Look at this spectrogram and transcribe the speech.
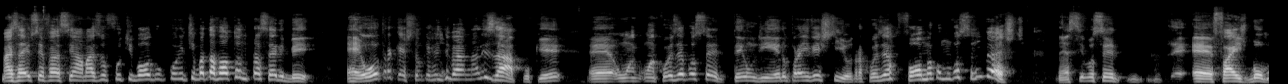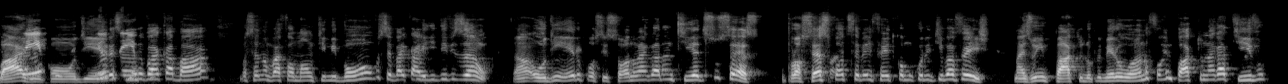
Mas aí você fala assim: ah, mas o futebol do Curitiba está voltando para a Série B. É outra questão que a gente vai analisar, porque é, uma, uma coisa é você ter um dinheiro para investir, outra coisa é a forma como você investe. Né? Se você é, faz bobagem tempo, com o dinheiro, esse dinheiro vai acabar, você não vai formar um time bom, você vai cair de divisão. Tá? O dinheiro por si só não é garantia de sucesso. O processo pode ser bem feito como o Curitiba fez, mas o impacto do primeiro ano foi um impacto negativo,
